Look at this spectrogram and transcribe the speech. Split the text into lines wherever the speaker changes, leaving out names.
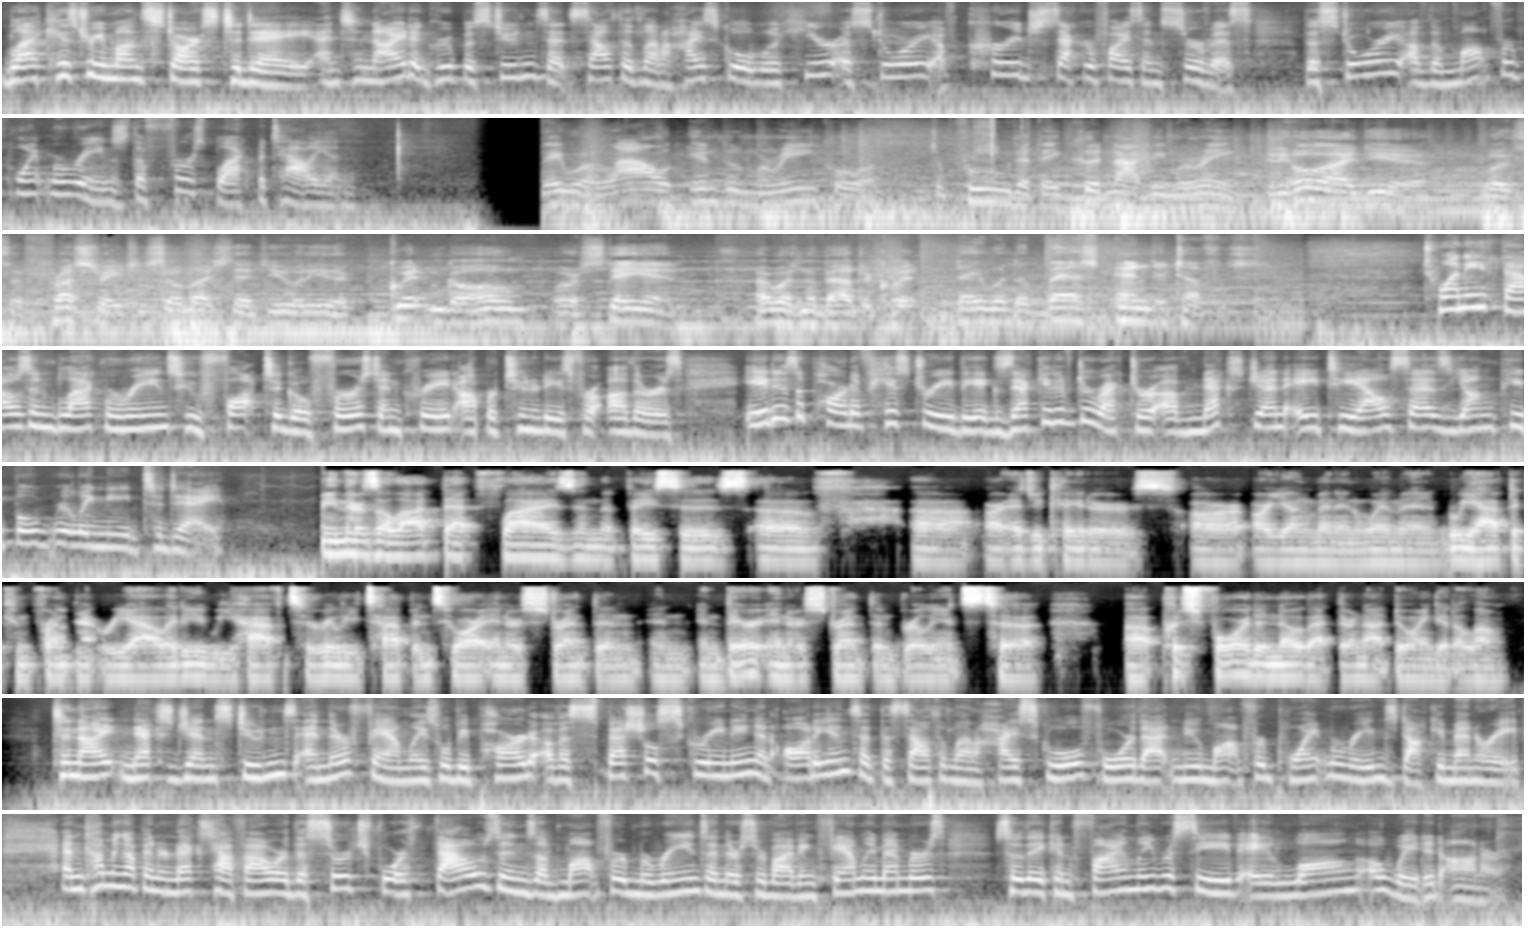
Black History Month starts today, and tonight a group of students at South Atlanta High School will hear a story of courage, sacrifice, and service. The story of the Montford Point Marines, the 1st Black Battalion.
They were allowed into the Marine Corps to prove that they could not be Marine.
And the whole idea was to frustrate you so much that you would either quit and go home or stay in. I wasn't about to quit.
They were the best and the toughest.
20,000 black Marines who fought to go first and create opportunities for others. It is a part of history the executive director of Next Gen ATL says young people really need today.
I mean, there's a lot that flies in the faces of uh, our educators, our, our young men and women. We have to confront that reality. We have to really tap into our inner strength and, and, and their inner strength and brilliance to uh, push forward and know that they're not doing it alone.
Tonight, Next Gen students and their families will be part of a special screening and audience at the South Atlanta High School for that new Montford Point Marines documentary. And coming up in our next half hour, the search for thousands of Montford Marines and their surviving family members so they can finally receive a long awaited honor.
